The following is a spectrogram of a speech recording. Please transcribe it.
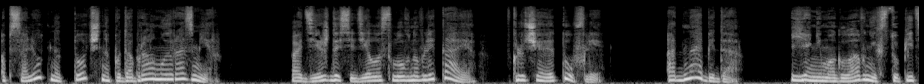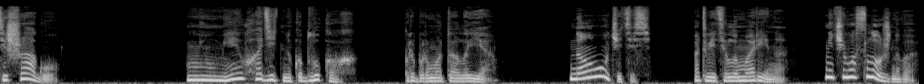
абсолютно точно подобрал мой размер. Одежда сидела словно влетая, включая туфли. Одна беда — я не могла в них ступить и шагу. «Не умею ходить на каблуках», — пробормотала я. «Научитесь», — ответила Марина. «Ничего сложного.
